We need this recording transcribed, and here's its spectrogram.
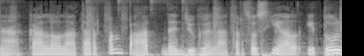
nah kalau latar tempat dan juga latar sosial itu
